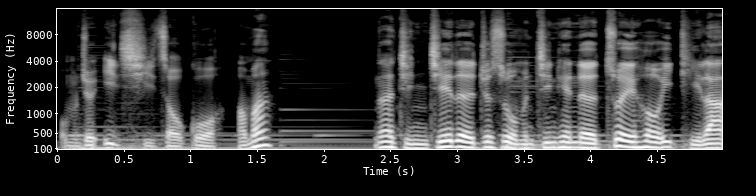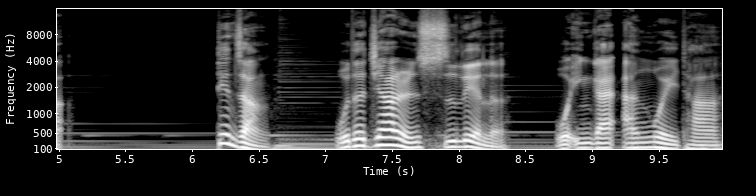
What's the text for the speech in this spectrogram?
我们就一起走过，好吗？那紧接着就是我们今天的最后一题啦。店长，我的家人失恋了，我应该安慰他，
